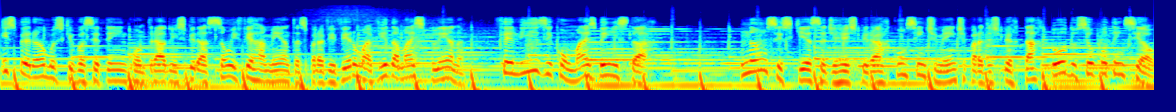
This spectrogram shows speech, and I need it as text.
Esperamos que você tenha encontrado inspiração e ferramentas para viver uma vida mais plena, feliz e com mais bem-estar. Não se esqueça de respirar conscientemente para despertar todo o seu potencial.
